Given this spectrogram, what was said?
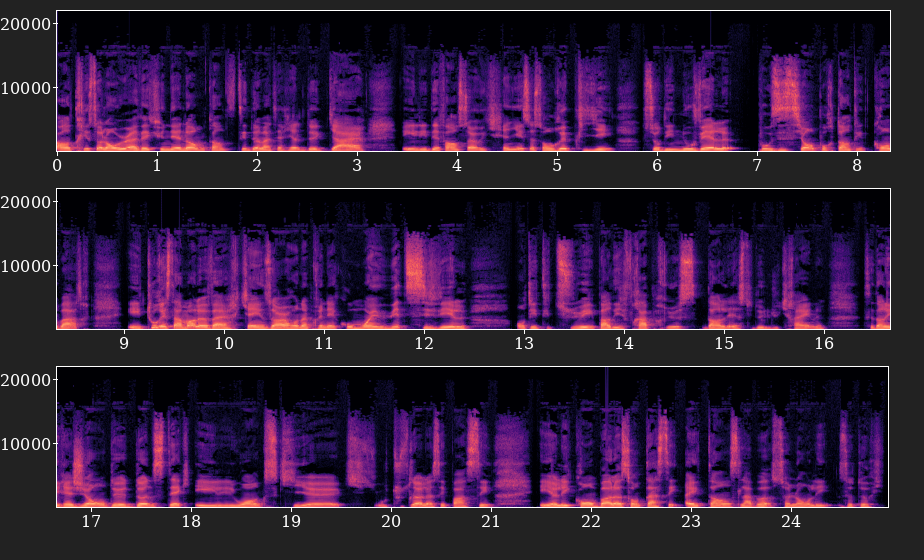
entrée selon eux avec une énorme quantité de matériel de guerre et les défenseurs ukrainiens se sont repliés sur des nouvelles position pour tenter de combattre. Et tout récemment, vers 15 heures, on apprenait qu'au moins huit civils ont été tués par des frappes russes dans l'est de l'Ukraine. C'est dans les régions de Donetsk et Luhansk qui, euh, où tout cela s'est passé. Et euh, les combats là sont assez intenses là-bas, selon les autorités.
